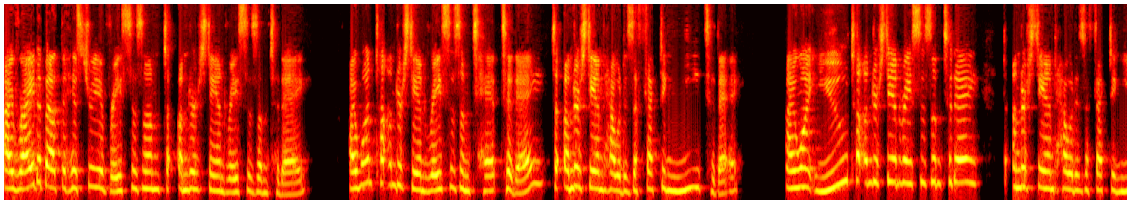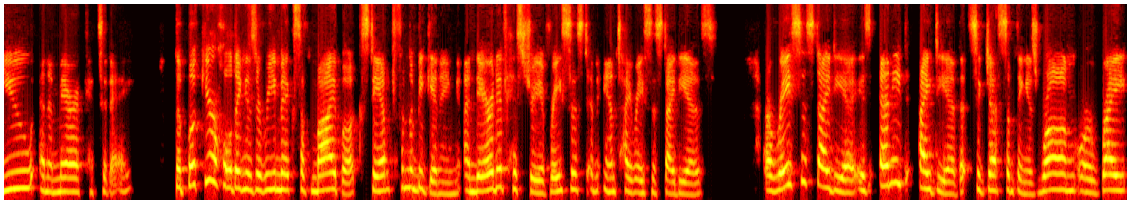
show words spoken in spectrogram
I write about the history of racism to understand racism today. I want to understand racism today to understand how it is affecting me today. I want you to understand racism today to understand how it is affecting you and America today. The book you're holding is a remix of my book, Stamped from the Beginning, A Narrative History of Racist and Anti-Racist Ideas. A racist idea is any idea that suggests something is wrong or right,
